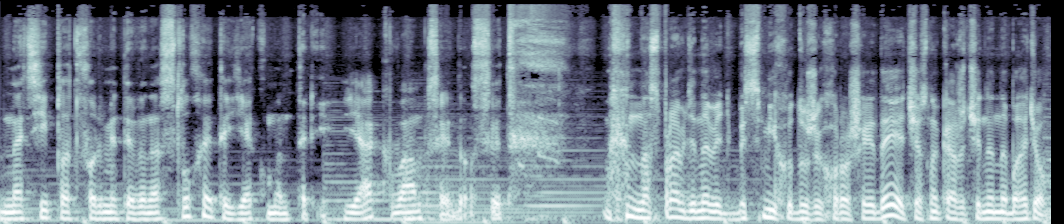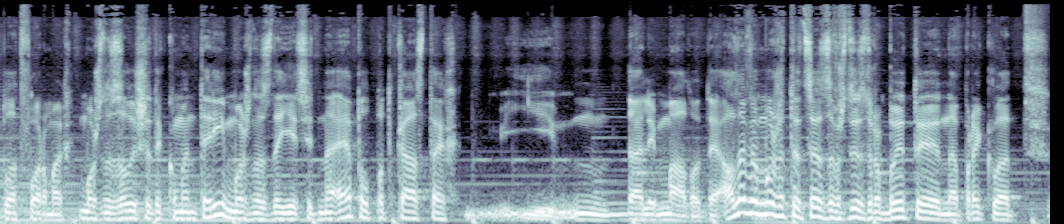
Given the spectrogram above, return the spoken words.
на цій платформі, де ви нас слухаєте, є коментарі. Як вам цей досвід? Насправді навіть без сміху дуже хороша ідея. Чесно кажучи, не на багатьох платформах можна залишити коментарі, можна здається на Apple подкастах і далі мало де. Але ви можете це завжди зробити. Наприклад,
